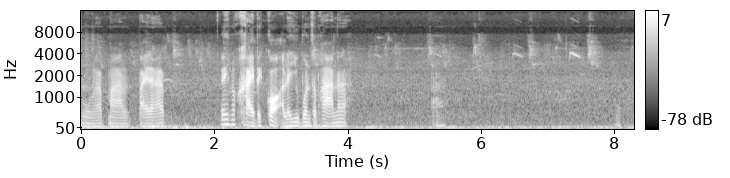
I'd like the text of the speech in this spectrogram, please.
นู่นครับมาไปแล้วครับ เอ้ยแล้วใครไปเกาะอะไรอยู่บนสะพานนั่นน่ะอ๋อโอ้โห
